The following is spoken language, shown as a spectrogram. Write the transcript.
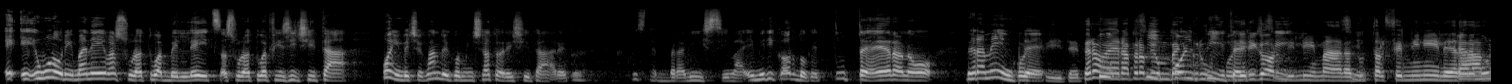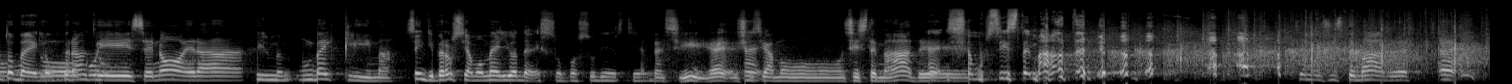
e, e uno rimaneva sulla tua bellezza, sulla tua fisicità. Poi invece quando hai cominciato a recitare, ma questa è bravissima. E mi ricordo che tutte erano veramente colpite. Però tu- era proprio sì, un bel colpite, gruppo, ti ricordi sì, lì Mara, sì. tutto al femminile, Era eravamo molto bello, molto peraltro- coese, no? Era Film. un bel clima. Senti, però siamo meglio adesso, posso dirti. Beh sì, eh, ci Eh. siamo sistemate. Eh, siamo sistemate. Siamo sistemate. Eh.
